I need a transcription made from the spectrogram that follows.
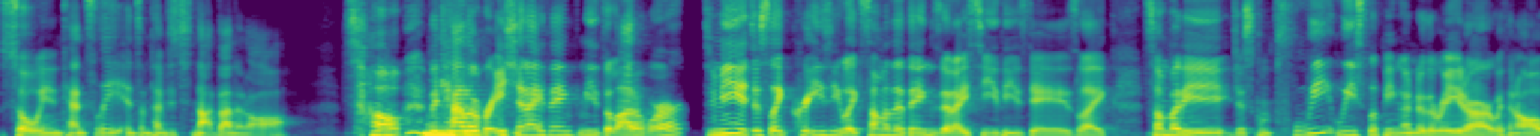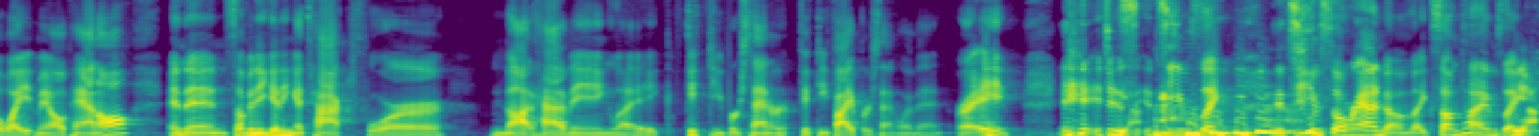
so intensely, and sometimes it's not done at all. So the mm-hmm. calibration, I think, needs a lot of work. To me, it's just like crazy. Like some of the things that I see these days, like somebody just completely slipping under the radar with an all white male panel, and then somebody mm-hmm. getting attacked for not having like 50% or 55% women, right? It just, yeah. it seems like, it seems so random. Like sometimes like yeah.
